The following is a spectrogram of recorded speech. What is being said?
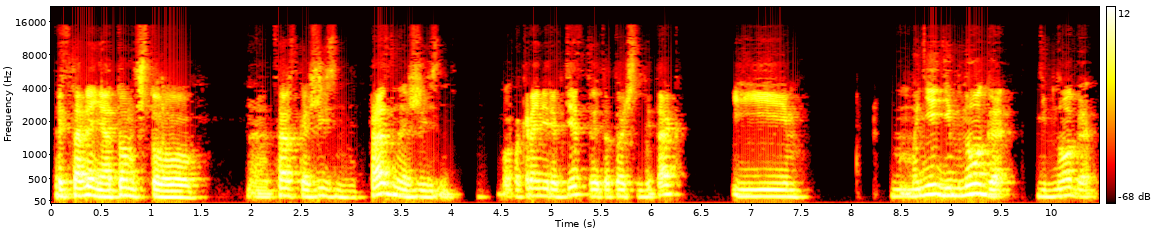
представление о том, что э, царская жизнь, праздная жизнь, по крайней мере, в детстве это точно не так. И мне немного, немного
